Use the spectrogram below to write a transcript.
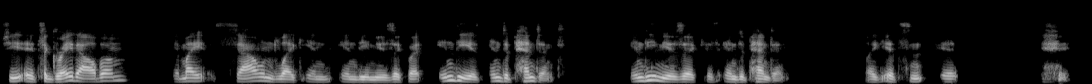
She it's a great album. It might sound like in indie music, but indie is independent. Indie music is independent. Like it's it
